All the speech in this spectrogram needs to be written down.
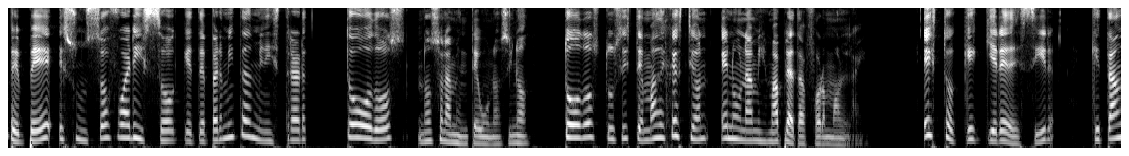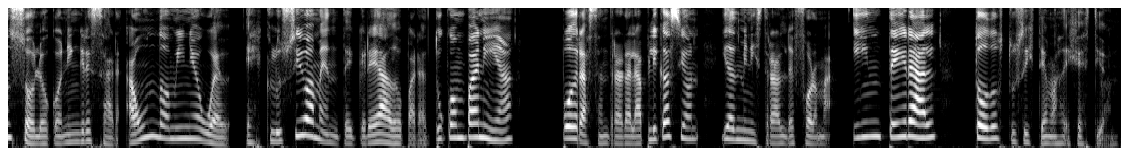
PP es un software ISO que te permite administrar todos, no solamente uno, sino todos tus sistemas de gestión en una misma plataforma online. ¿Esto qué quiere decir? Que tan solo con ingresar a un dominio web exclusivamente creado para tu compañía, podrás entrar a la aplicación y administrar de forma integral todos tus sistemas de gestión.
